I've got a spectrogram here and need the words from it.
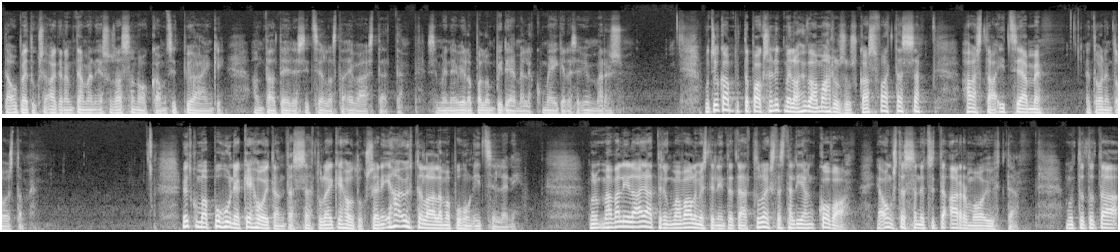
tämän opetuksen aikana, mitä mä en edes osaa sanoakaan, mutta sitten pyhähenki antaa teille sitten sellaista evästä, että se menee vielä paljon pidemmälle kuin meikällä se ymmärrys. Mutta joka tapauksessa nyt meillä on hyvä mahdollisuus kasvaa tässä, haastaa itseämme ja toinen toistamme. Nyt kun mä puhun ja kehoitan tässä, tulee kehotuksia, niin ihan yhtä lailla mä puhun itselleni. Mä välillä ajattelin, kun mä valmistelin tätä, että tuleeko tästä liian kova ja onko tässä nyt sitten armoa yhtään. Mutta tota,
